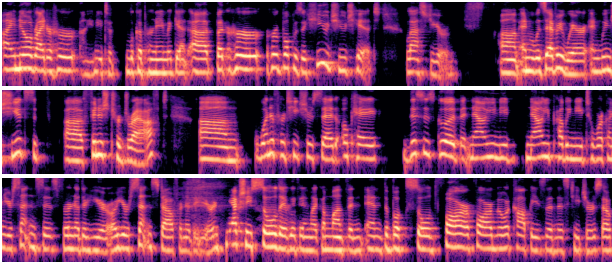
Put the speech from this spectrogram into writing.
I know a writer. Her I need to look up her name again. Uh, but her her book was a huge, huge hit last year, um, and was everywhere. And when she had uh, finished her draft, um, one of her teachers said, "Okay, this is good, but now you need now you probably need to work on your sentences for another year or your sentence style for another year." And she actually sold it within like a month, and and the book sold far far more copies than this teacher. So.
